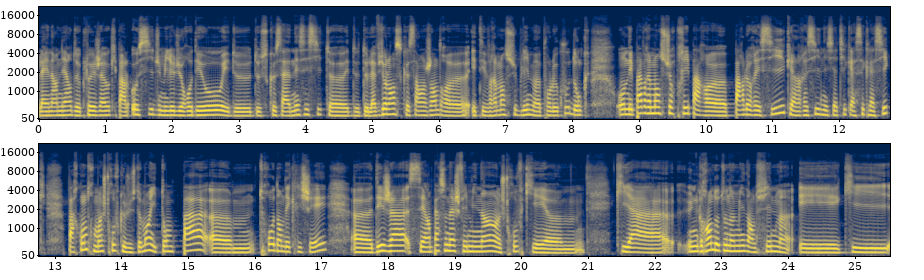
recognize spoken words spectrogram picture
l'année dernière, de Chloé Zhao, qui parle aussi du milieu du rodéo et de, de ce que ça nécessite et de, de, la violence que ça engendre, était vraiment sublime pour le coup. Donc, on n'est pas vraiment surpris par, par le récit, qui est un récit initiatique assez classique. Par contre, moi, je trouve que justement, il tombe pas euh, trop dans des clichés. Euh, déjà, c'est un personnage féminin, je trouve, qui est euh, qui a une grande autonomie dans le film et qui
